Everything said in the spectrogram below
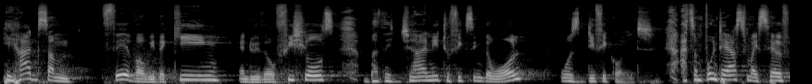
He had some favor with the king and with the officials, but the journey to fixing the wall was difficult. At some point, I asked myself,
